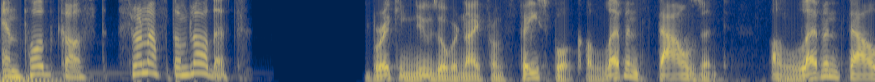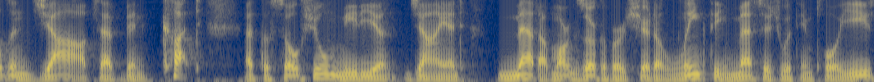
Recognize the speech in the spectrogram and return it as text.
En podcast från Aftonbladet. Breaking news overnight from Facebook 11,000 11,000 jobs have been cut at the social media giant Meta. Mark Zuckerberg shared a lengthy message with employees.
